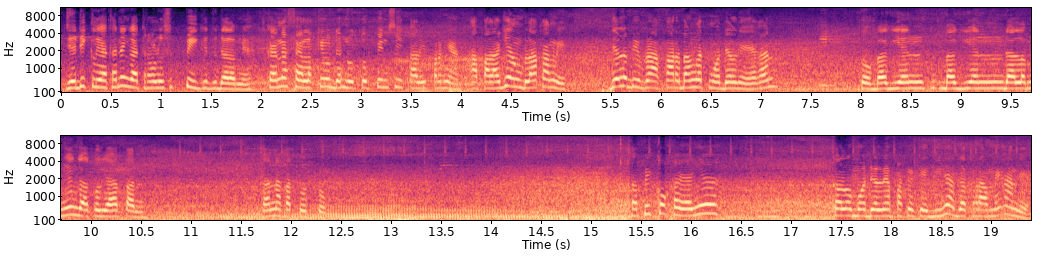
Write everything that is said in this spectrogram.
jadi kelihatannya nggak terlalu sepi gitu dalamnya. Karena velgnya udah nutupin sih kalipernya. Apalagi yang belakang nih dia lebih berakar banget modelnya ya kan? Tuh bagian bagian dalamnya nggak kelihatan. Karena ketutup. Tapi kok kayaknya kalau modelnya pakai kayak gini agak keramaian ya?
